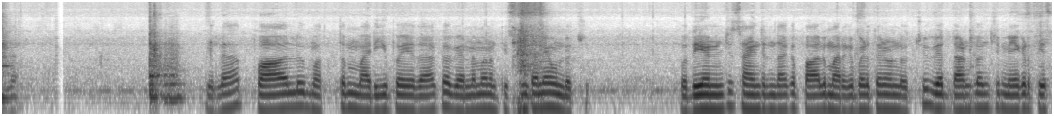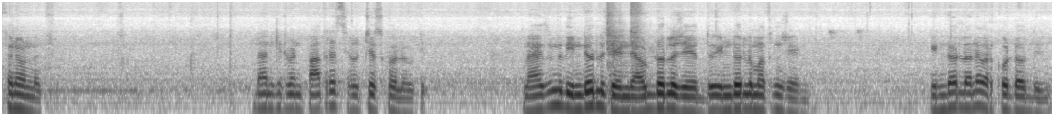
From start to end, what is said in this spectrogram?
ఇలా. ఇలా పాలు మొత్తం మరిగిపోయేదాకా వెన్న మనం తీసుకుంటూనే ఉండొచ్చు. ఉదయం నుంచి సాయంత్రం దాకా పాలు మరగబెడుతూనే ఉండొచ్చు. దాంట్లో దాంట్లోంచి మేకడ తీస్తూనే ఉండొచ్చు. దానికి ఇటువంటి పాత్ర సెలెక్ట్ చేసుకోవాలి ఒకటి. మ్యాక్సిమం ఇది ఇండోర్లో చేయండి అవుట్డోర్లో చేయొద్దు ఇండోర్లో మాత్రం చేయండి. ఇండోర్లోనే వర్కౌట్ అవుద్ది ఇది.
